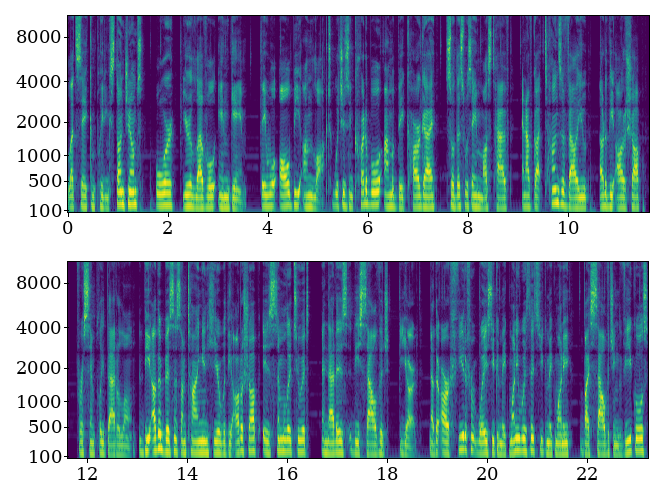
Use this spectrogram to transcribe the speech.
let's say, completing stunt jumps or your level in game. They will all be unlocked, which is incredible. I'm a big car guy, so this was a must have, and I've got tons of value out of the auto shop for simply that alone. The other business I'm tying in here with the auto shop is similar to it, and that is the salvage yard. Now, there are a few different ways you can make money with it. You can make money by salvaging vehicles.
